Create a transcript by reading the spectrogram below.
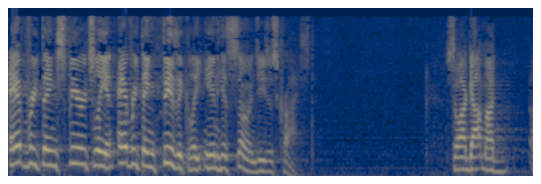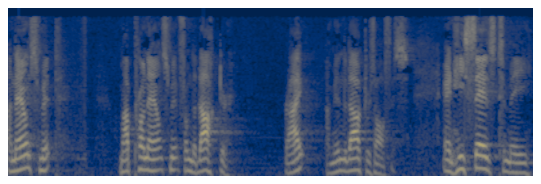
everything spiritually and everything physically in His Son, Jesus Christ. So I got my announcement, my pronouncement from the doctor, right? I'm in the doctor's office. And he says to me,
